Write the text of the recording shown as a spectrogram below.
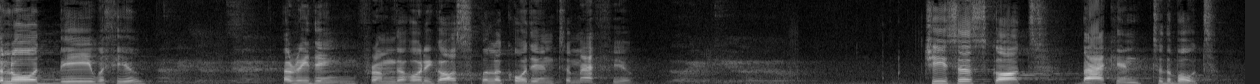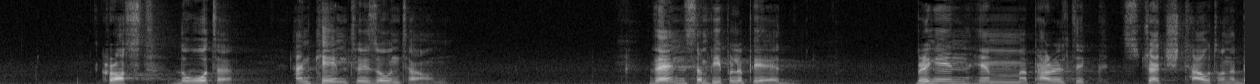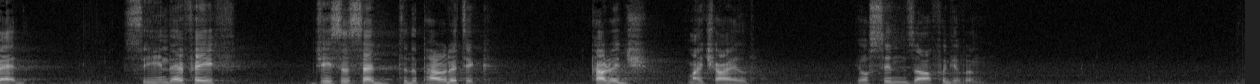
The Lord be with you. A reading from the Holy Gospel according to Matthew. Jesus got back into the boat, crossed the water, and came to his own town. Then some people appeared, bringing him a paralytic stretched out on a bed. Seeing their faith, Jesus said to the paralytic, Courage, my child, your sins are forgiven.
